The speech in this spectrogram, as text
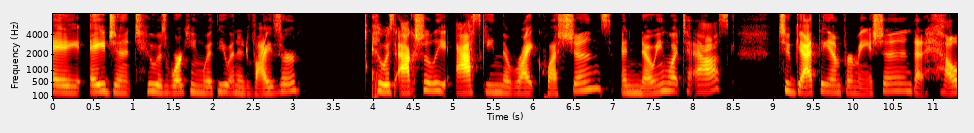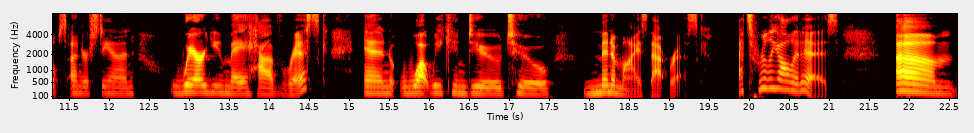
a agent who is working with you, an advisor who is actually asking the right questions and knowing what to ask to get the information that helps understand where you may have risk and what we can do to minimize that risk. That's really all it is. Um,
